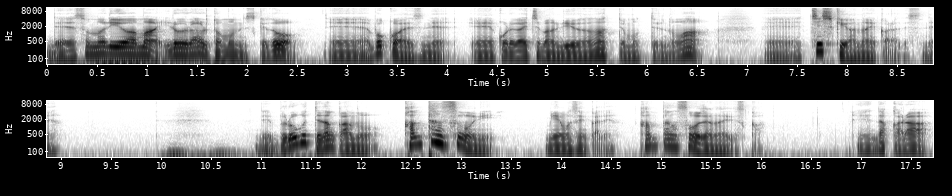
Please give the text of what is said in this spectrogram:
で、その理由はまあいろいろあると思うんですけど、えー僕はですね、えこれが一番理由だなって思ってるのは、え知識がないからですね。で、ブログってなんかあの、簡単そうに見えませんかね？簡単そうじゃないですか。えーだから、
